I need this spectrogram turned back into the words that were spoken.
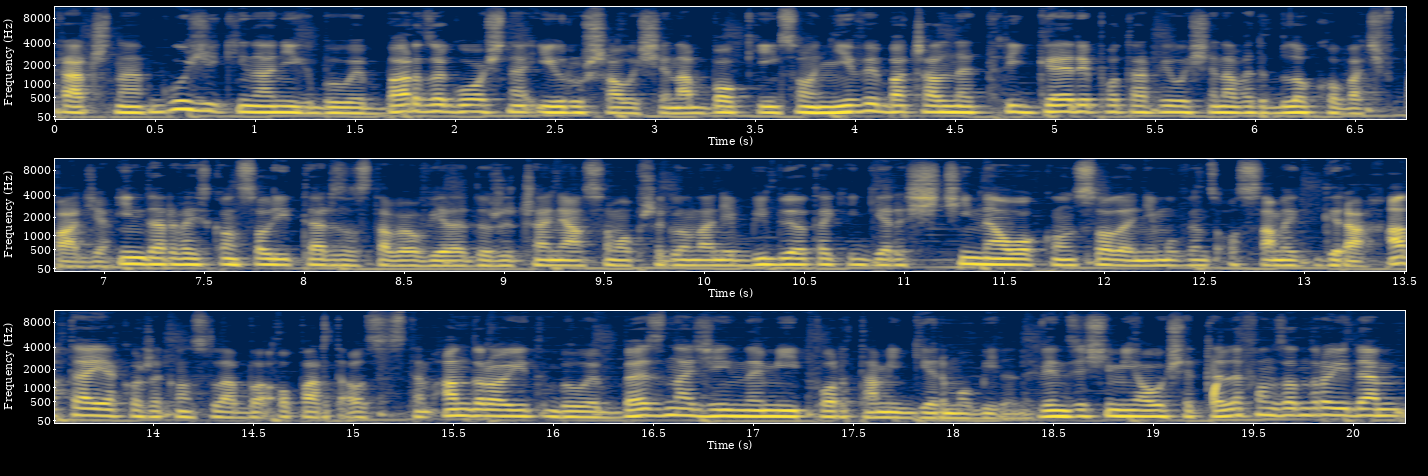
pokraczne, guziki na nich były bardzo głośne i ruszały się na boki, są niewybaczalne triggery potrafiły się nawet blokować w padzie. Interfejs konsoli też zostawiał wiele do życzenia, samo przeglądanie biblioteki gier ścinało konsolę, nie mówiąc o samych grach. A te, jako że konsola była oparta o system Android, były beznadziejnymi portami gier mobilnych. Więc jeśli miało się telefon z Androidem,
